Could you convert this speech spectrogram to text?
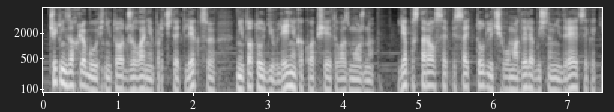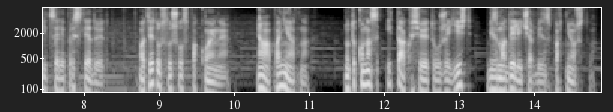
Чуть не захлебываюсь не то от желания прочитать лекцию, не то от удивления, как вообще это возможно. Я постарался описать то, для чего модель обычно внедряется и какие цели преследует. В ответ услышал спокойное. А, понятно. Ну так у нас и так все это уже есть, без модели HR-бизнес-партнерства.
